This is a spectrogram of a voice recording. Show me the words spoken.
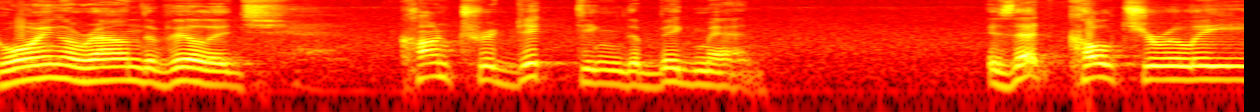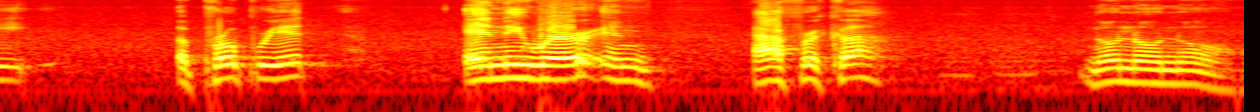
going around the village contradicting the big man. Is that culturally appropriate anywhere in Africa? No, no, no.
